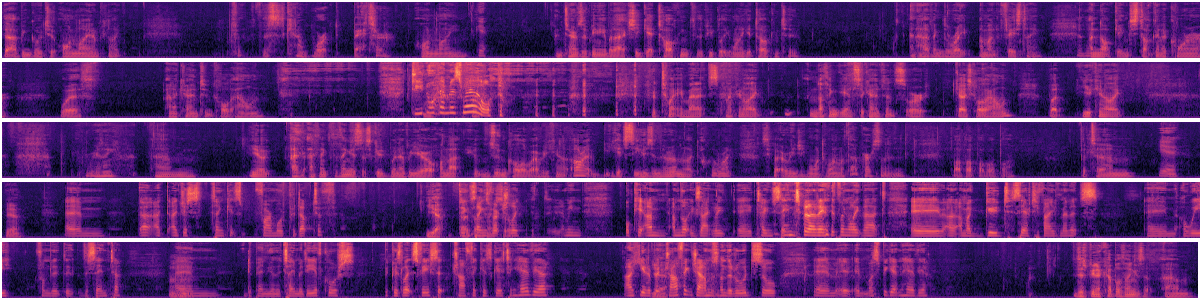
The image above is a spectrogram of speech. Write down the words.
that I've been going to online, I'm kind of like, this kind of worked better online yeah. in terms of being able to actually get talking to the people that you want to get talking to and having the right amount of FaceTime and not getting stuck in a corner with an accountant called Alan Do you know him as well? for 20 minutes and I'm kind of like nothing against accountants or guys called Alan but you kind of like really um you know I, I think the thing is, it's good whenever you're on that Zoom call or whatever. You can, all right, you get to see who's in the room. Like, all right, see about arranging one to one with that person and blah blah blah blah blah. But um, Yeah. yeah, Um, I, I- I just think it's far more productive yeah, doing I- I things so. virtually. It- I mean, okay, I'm I'm not exactly uh, town centre or anything like that. Uh, I, I'm a good 35 minutes um, away from the the, the centre, Mm-hmm. um, depending on the time of day, of course. Because let's face it, traffic is getting heavier. I hear about Yeah. traffic jams on the road, so um, it, it must be getting heavier. There's been a couple of things that, um,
